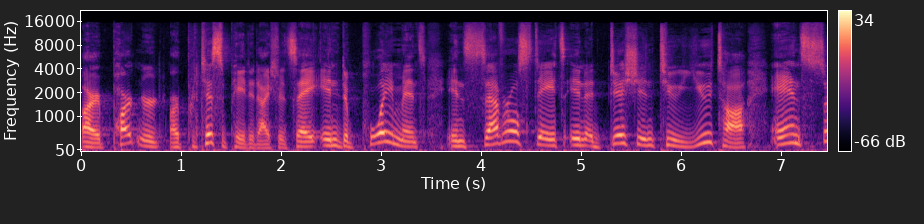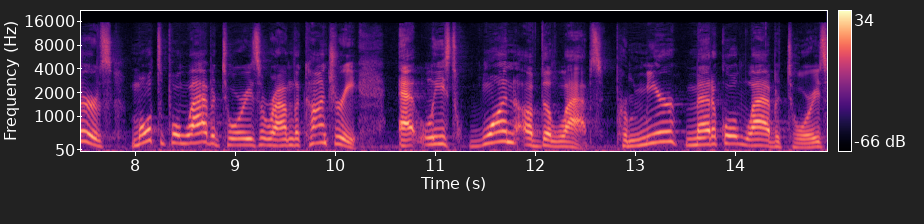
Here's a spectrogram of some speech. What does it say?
our partnered or participated, I should say, in deployments in several states in addition to Utah and serves multiple laboratories around the country. At least one of the labs, Premier Medical Laboratories,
